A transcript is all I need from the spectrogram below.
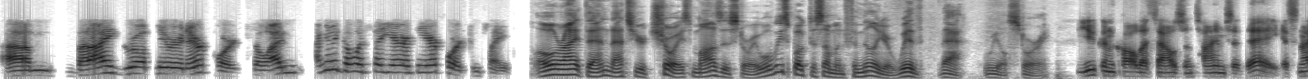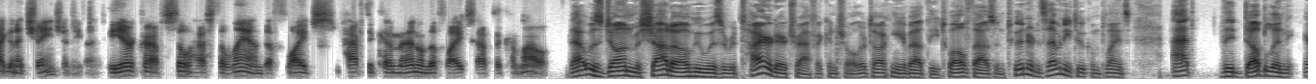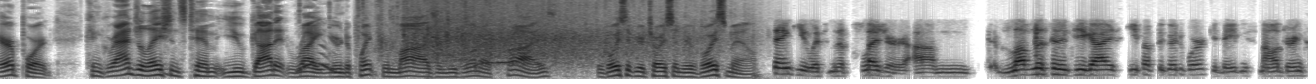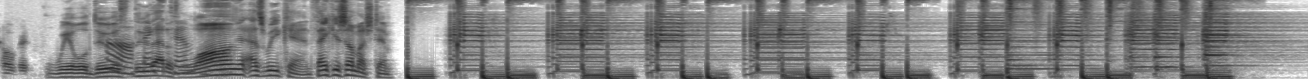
Um, but I grew up near an airport, so I'm I'm going to go with the year at the airport complaint. All right, then, that's your choice, Maz's story. Well, we spoke to someone familiar with that real story. You can call a thousand times a day. It's not going to change anything. The aircraft still has to land. The flights have to come in and the flights have to come out. That was John Machado, who was a retired air traffic controller, talking about the 12,272 complaints at the Dublin airport. Congratulations, Tim. You got it right. Woo. You earned a point for Maz, and you've won a prize. The voice of your choice on your voicemail. Thank you. It's been a pleasure. Um, love listening to you guys. Keep up the good work. It made me smile during COVID. We will do, Aw, as, do thanks, that as long as we can. Thank you so much, Tim.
